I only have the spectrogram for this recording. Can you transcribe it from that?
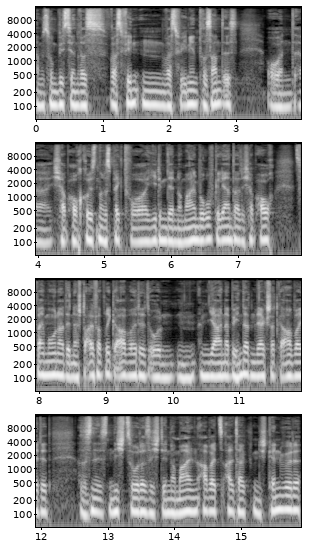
ähm, so ein bisschen was, was finden, was für ihn interessant ist. Und äh, ich habe auch größten Respekt vor jedem, der einen normalen Beruf gelernt hat. Ich habe auch zwei Monate in der Stahlfabrik gearbeitet und ein, Jahr in der Behindertenwerkstatt gearbeitet. Also es ist nicht so, dass ich den normalen Arbeitsalltag nicht kennen würde.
